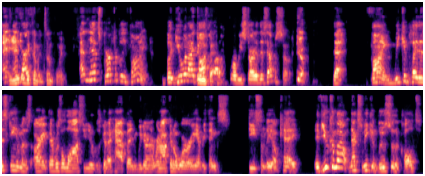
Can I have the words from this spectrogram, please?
And, It and, needed to come at some point. and that's perfectly fine. But you and I was talked bad. about it before we started this episode. Yeah. That fine, we can play this game as all right. There was a loss. You knew it was going to happen. We don't. We're not going to worry. Everything's decently okay. If you come out next week and lose to the Colts,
